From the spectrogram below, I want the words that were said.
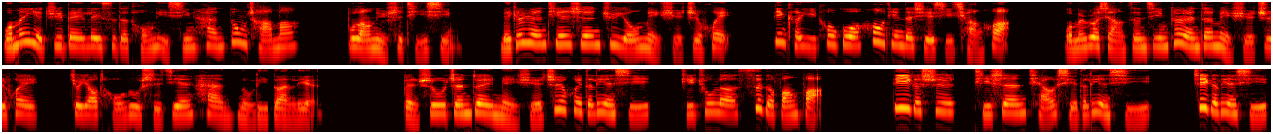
我们也具备类似的同理心和洞察吗？布朗女士提醒，每个人天生具有美学智慧，并可以透过后天的学习强化。我们若想增进个人的美学智慧，就要投入时间和努力锻炼。本书针对美学智慧的练习提出了四个方法。第一个是提升调谐的练习，这个练习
